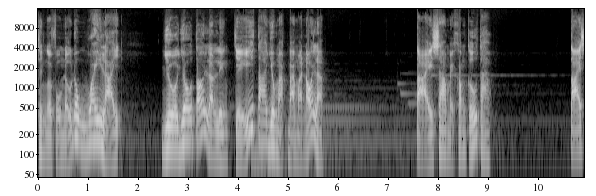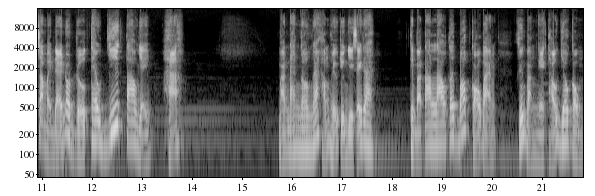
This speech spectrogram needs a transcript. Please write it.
Thì người phụ nữ đó quay lại. Vừa vô tới là liền chỉ ta vô mặt bạn mà nói là, Tại sao mày không cứu tao? Tại sao mày để nó rượt theo giết tao vậy? Hả? Bạn đang ngơ ngác không hiểu chuyện gì xảy ra. Thì bà ta lao tới bóp cổ bạn, Khiến bạn nghẹt thở vô cùng.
